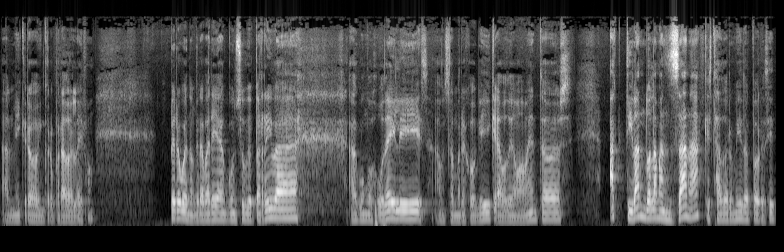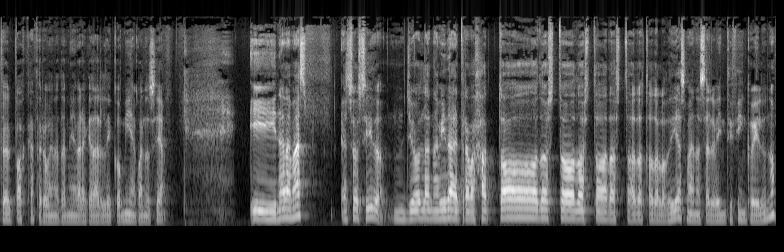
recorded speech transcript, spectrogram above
al micro incorporado del iPhone. Pero bueno, grabaré algún sube para arriba, algún Ojo Daily, a un Samurejo Geek, audio momentos, activando la manzana, que está dormido el pobrecito del podcast, pero bueno, también habrá que darle comida cuando sea. Y nada más, eso ha sido. Yo la Navidad he trabajado todos, todos, todos, todos, todos los días, menos el 25 y el 1.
